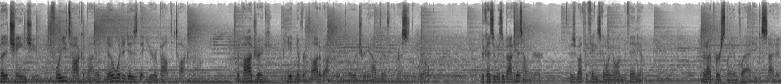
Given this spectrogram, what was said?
Let it change you. Before you talk about it, know what it is that you're about to talk about. For Padraig, he had never thought about putting poetry out there for the rest of the world because it was about his hunger. It was about the things going on within him. But I personally am glad he decided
